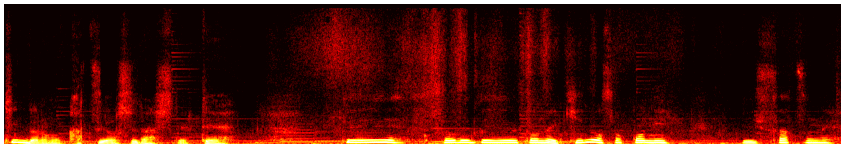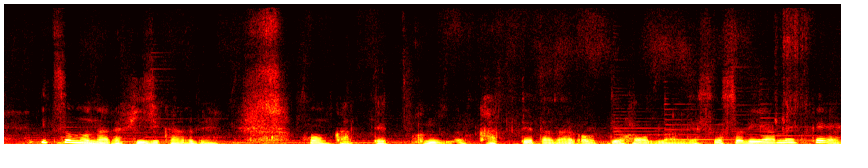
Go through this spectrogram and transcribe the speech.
Kindle も活用しだしてて、で、それで言うとね、昨日そこに一冊ね、いつもならフィジカルで本買って、買ってただろうっていう本なんですが、それやめて、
